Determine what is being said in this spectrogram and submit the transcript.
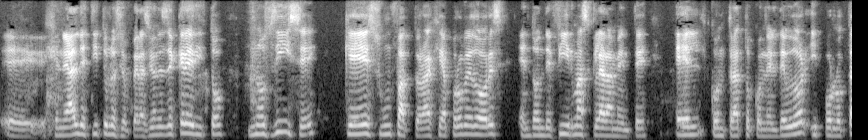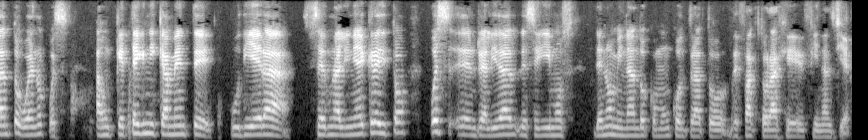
eh, general de títulos y operaciones de crédito nos dice que es un factoraje a proveedores en donde firmas claramente el contrato con el deudor y por lo tanto, bueno, pues aunque técnicamente pudiera ser una línea de crédito, pues en realidad le seguimos denominando como un contrato de factoraje financiero.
